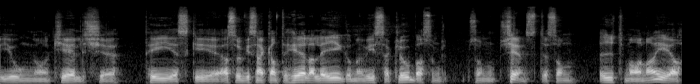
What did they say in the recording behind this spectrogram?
Djurgården, Kielce, PSG. Alltså vi snackar inte hela ligor men vissa klubbar som, som känns det som utmanar er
